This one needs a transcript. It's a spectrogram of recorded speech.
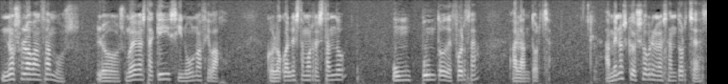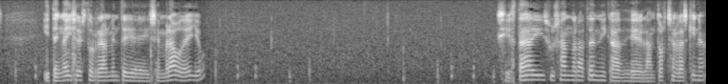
no solo avanzamos los 9 hasta aquí, sino uno hacia abajo. Con lo cual le estamos restando un punto de fuerza a la antorcha. A menos que os sobren las antorchas y tengáis esto realmente sembrado de ello, si estáis usando la técnica de la antorcha en la esquina,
